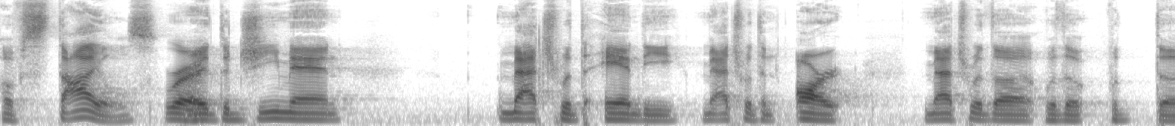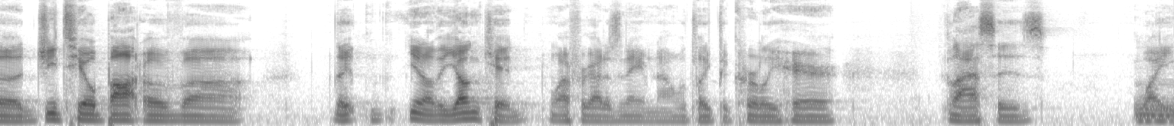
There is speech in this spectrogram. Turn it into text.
of styles, Right. right? The G man matched with the Andy, matched with an Art, matched with a with a with the GTO bot of uh the you know the young kid. Well, I forgot his name now with like the curly hair, glasses, white.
